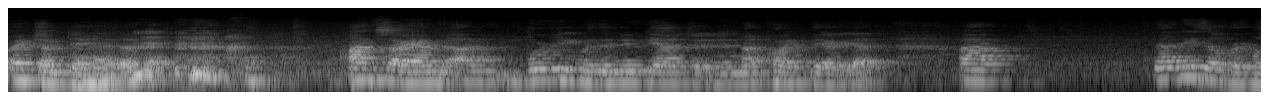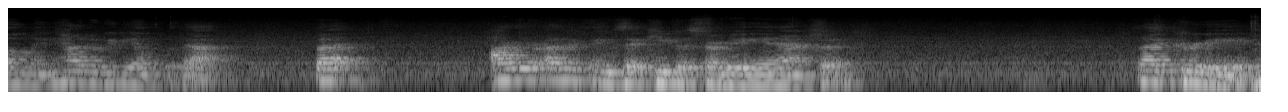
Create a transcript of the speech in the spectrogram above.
Or I jumped ahead, okay. I'm sorry, I'm, I'm working with a new gadget and not quite there yet. Uh, that is overwhelming. How do we deal with that? But are there other things that keep us from being in action? Like greed,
